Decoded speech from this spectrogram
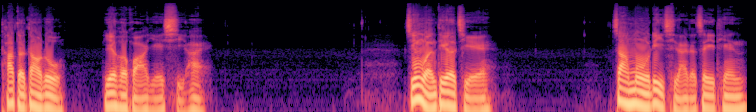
他的道路耶和华也喜爱。”经文第二节。帐幕立起来的这一天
